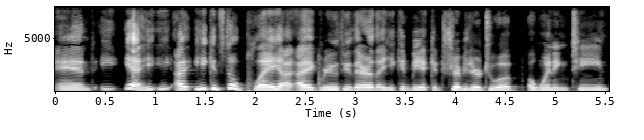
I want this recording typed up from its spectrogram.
And he, yeah, he he, I, he can still play. I, I agree with you there that he can be a contributor to a, a winning team.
